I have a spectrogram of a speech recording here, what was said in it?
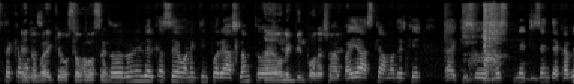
সালাম এই তো ভাই কি অবস্থা? ভালো আছেন? তো রনি ভাইয়ের কাছে অনেকদিন পরে আসলাম তো হ্যাঁ অনেকদিন পর আসলে। আহ, আজকে আমাদেরকে কিছু স্পিনের ডিজাইন দেখাবে।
